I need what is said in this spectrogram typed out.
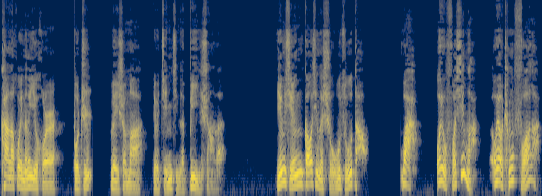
看了慧能一会儿，不知为什么。又紧紧的闭上了。英行高兴的手舞足蹈：“哇，我有佛性了！我要成佛了！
